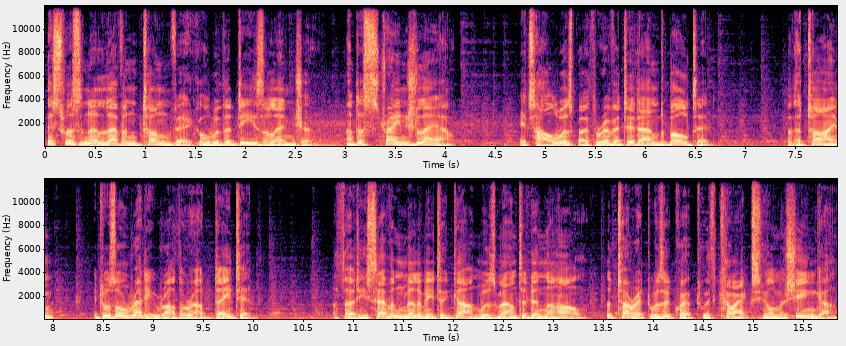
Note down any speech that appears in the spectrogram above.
This was an 11-ton vehicle with a diesel engine and a strange layout. Its hull was both riveted and bolted. For the time, it was already rather outdated. A 37mm gun was mounted in the hull. The turret was equipped with coaxial machine gun.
